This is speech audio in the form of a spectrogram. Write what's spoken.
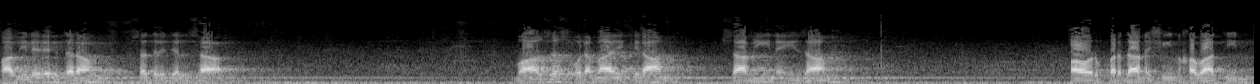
قابل احترام صدر جلسہ۔ معزز علماء کرام، سامعین اظام اور پردہ نشین خواتین۔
